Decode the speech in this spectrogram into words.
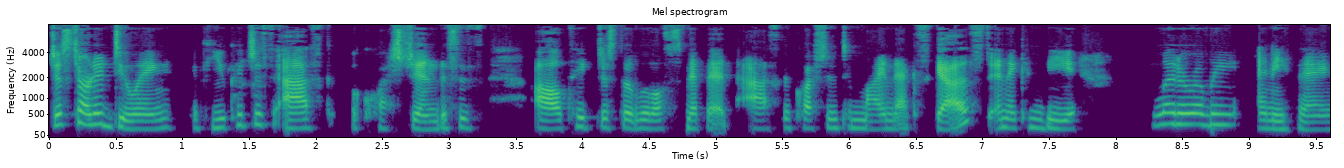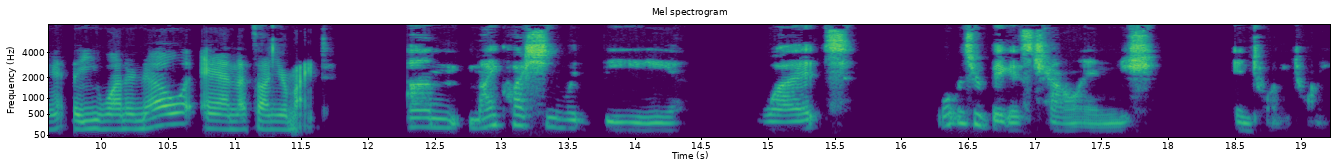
just started doing. If you could just ask a question, this is, I'll take just a little snippet, ask a question to my next guest, and it can be literally anything that you want to know and that's on your mind. Um, my question would be what what was your biggest challenge in 2020?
